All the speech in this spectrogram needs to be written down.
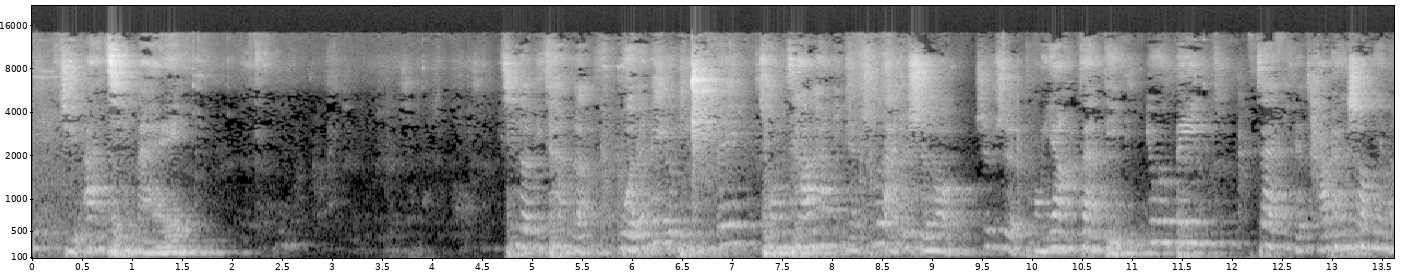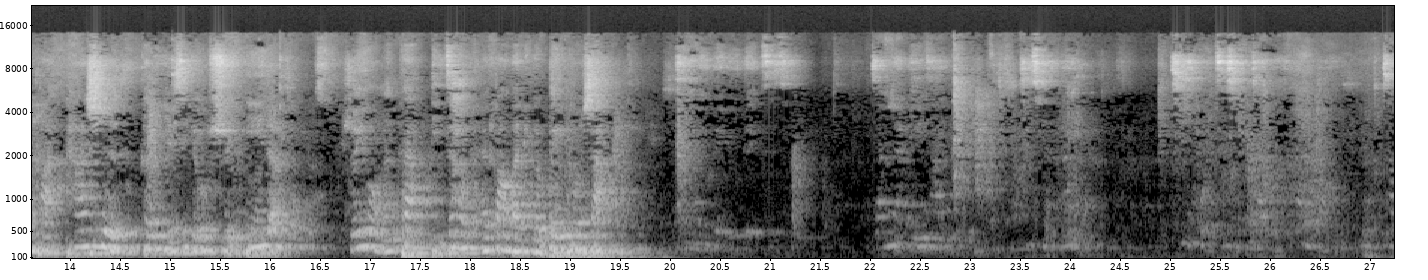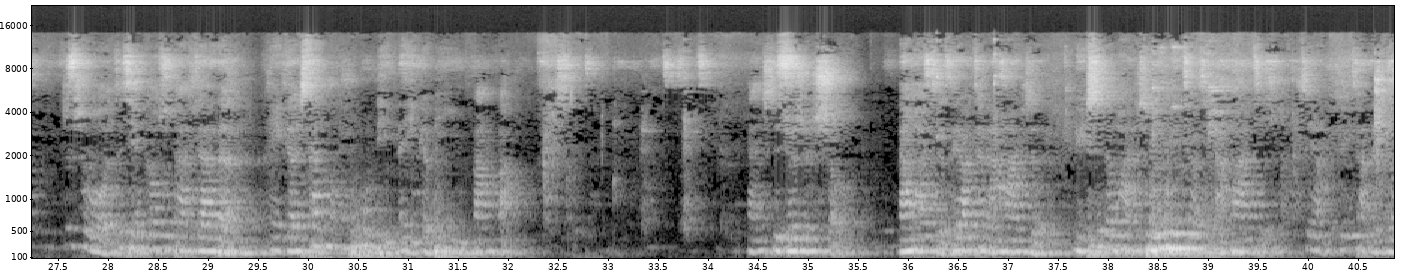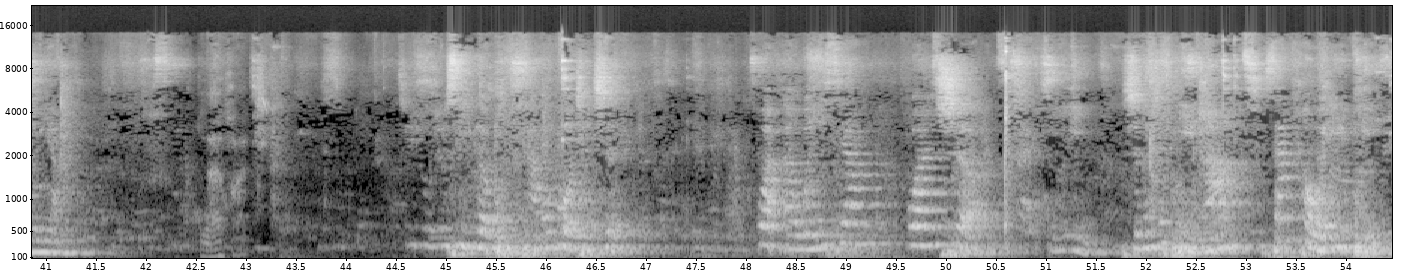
举案齐眉。记得你看的我的那个品杯从茶盘里面出来的时候，是不是同样站底？因为杯在那个茶盘上面的话，它是可能也是有水滴的，所以我们在底之后才放到那个杯托上。这是我之前告诉大家的个三个护底的一个拼音方法。男士就是手，兰花指是要叫兰花指；女士的话是微微翘起兰花指，这样非常的优雅。兰花指，记住，就是一个品茶的过程是观呃闻香、观色、品饮。什么是品啊？三口为一品。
